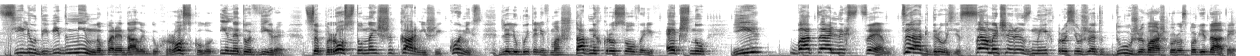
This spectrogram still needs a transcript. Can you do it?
ці люди відмінно передали дух розколу і недовіри. Це просто найшикарніший комікс для любителів масштабних кросоверів, екшну і. Батальних сцен. Так, друзі, саме через них про сюжет дуже важко розповідати,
